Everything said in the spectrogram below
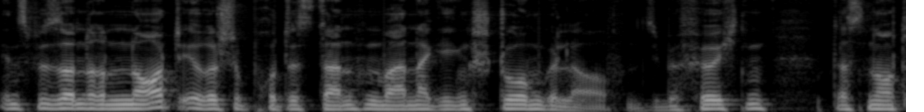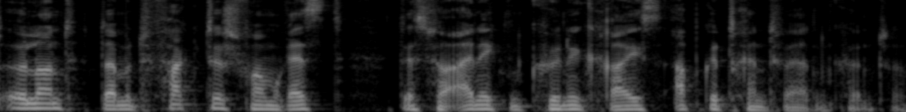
Insbesondere nordirische Protestanten waren dagegen Sturm gelaufen. Sie befürchten, dass Nordirland damit faktisch vom Rest des Vereinigten Königreichs abgetrennt werden könnte.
